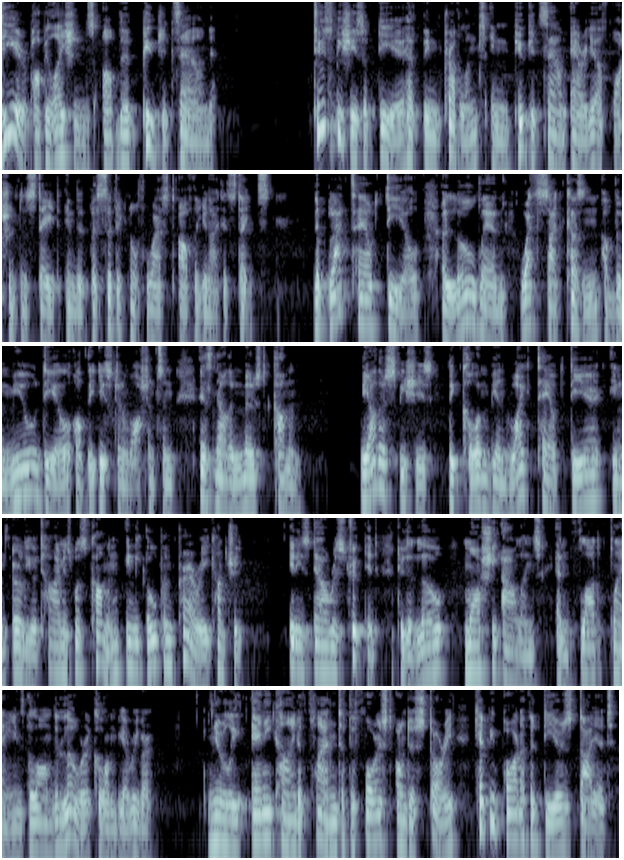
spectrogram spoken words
Deer populations of the Puget Sound. Two species of deer have been prevalent in Puget Sound area of Washington state in the Pacific Northwest of the United States. The black-tailed deer, a lowland west side cousin of the mule deer of the eastern Washington, is now the most common. The other species, the Columbian white-tailed deer, in earlier times was common in the open prairie country it is now restricted to the low, marshy islands and flood plains along the lower Columbia River. Nearly any kind of plant of the forest understory can be part of a deer's diet.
